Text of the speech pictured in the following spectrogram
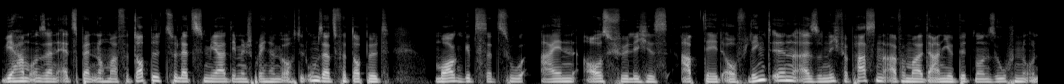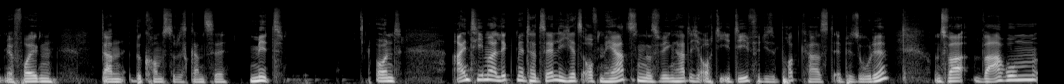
Wir haben unseren Adspend nochmal verdoppelt zu letztem Jahr, dementsprechend haben wir auch den Umsatz verdoppelt. Morgen gibt es dazu ein ausführliches Update auf LinkedIn, also nicht verpassen, einfach mal Daniel Bittmann suchen und mir folgen dann bekommst du das Ganze mit. Und ein Thema liegt mir tatsächlich jetzt auf dem Herzen, deswegen hatte ich auch die Idee für diese Podcast-Episode. Und zwar, warum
